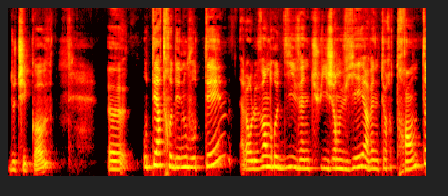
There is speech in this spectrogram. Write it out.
de Tchekhov. Euh, au Théâtre des Nouveautés, alors le vendredi 28 janvier à 20h30,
